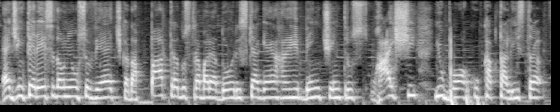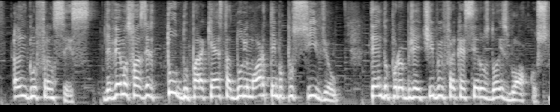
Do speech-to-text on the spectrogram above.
é de interesse da União Soviética, da pátria dos trabalhadores, que a guerra arrebente entre os, o Reich e o bloco capitalista anglo-francês. Devemos fazer tudo para que esta dure o maior tempo possível, tendo por objetivo enfraquecer os dois blocos.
